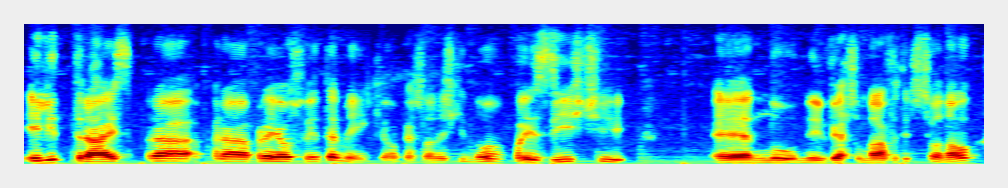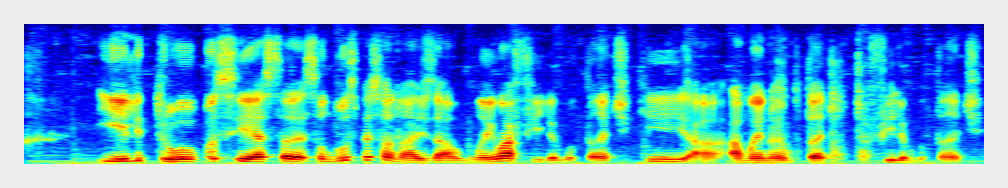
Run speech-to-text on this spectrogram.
ele traz para Elsewhere também, que é uma personagem que não existe é, no, universo Marvel tradicional, e ele trouxe essa. São duas personagens, a mãe e uma filha mutante, que a, a mãe não é mutante, a filha é mutante,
